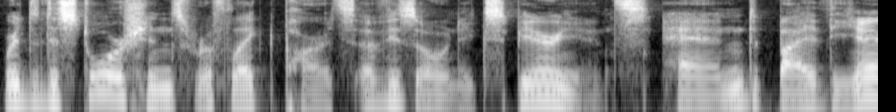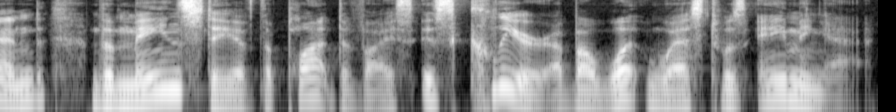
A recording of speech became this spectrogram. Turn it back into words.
where the distortions reflect parts of his own experience. And, by the end, the mainstay of the plot device is clear about what West was aiming at.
